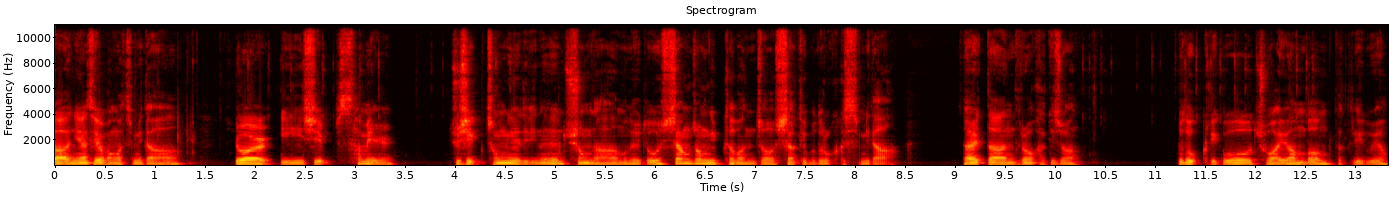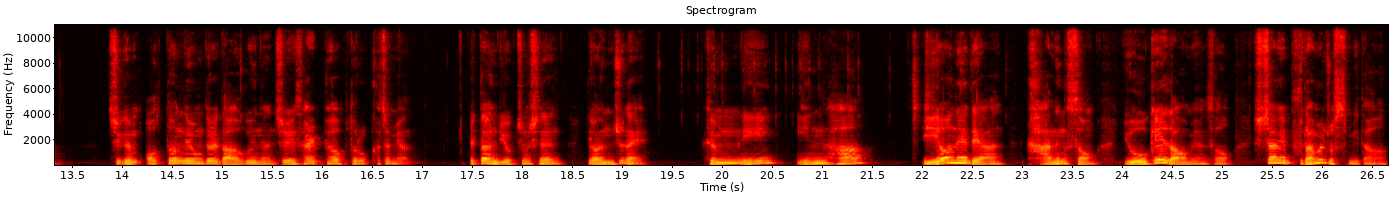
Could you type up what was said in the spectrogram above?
자, 안녕하세요. 반갑습니다. 10월 23일 주식 정리해드리는 주정남 오늘도 시장 정리부터 먼저 시작해 보도록 하겠습니다. 자, 일단 들어가기 전 구독 그리고 좋아요 한번 부탁드리고요. 지금 어떤 내용들 나오고 있는지 살펴보도록 하자면 일단 뉴욕 증시는 연준의 금리 인하 지연에 대한 가능성 요게 나오면서 시장에 부담을 줬습니다.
